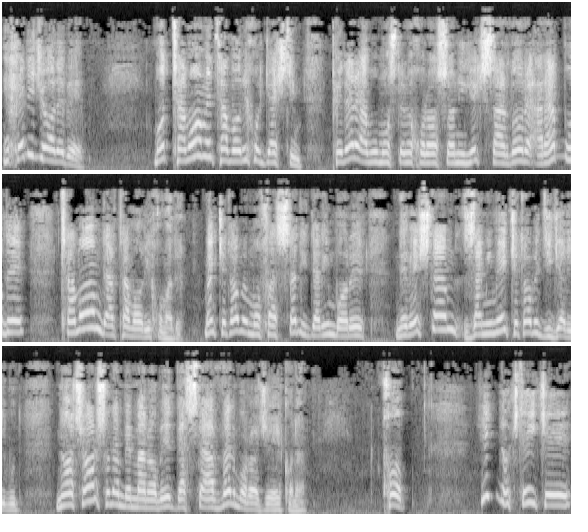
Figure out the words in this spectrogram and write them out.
این خیلی جالبه. ما تمام تواریخ رو گشتیم. پدر ابو مسلم خراسانی یک سردار عرب بوده. تمام در تواریخ اومده. من کتاب مفصلی در این باره نوشتم زمینه کتاب دیگری بود. ناچار شدم به منابع دست اول مراجعه کنم. خب یک نکته ای که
